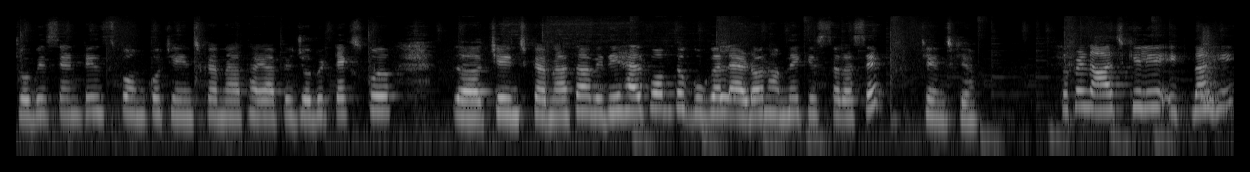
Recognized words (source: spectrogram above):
जो भी सेंटेंस को हमको चेंज करना था या फिर जो भी टेक्स्ट को चेंज करना था with help of the Google add on हमने किस तरह से चेंज किया। तो फ्रेंड आज के लिए इतना ही।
